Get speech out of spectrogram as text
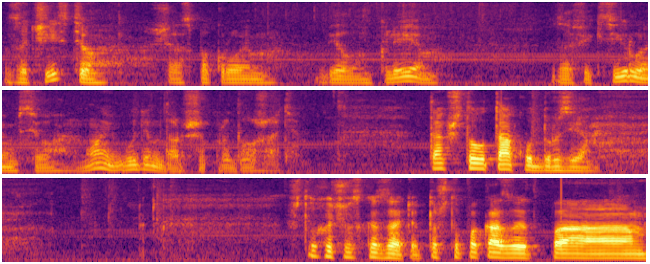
зачистил. Сейчас покроем белым клеем, зафиксируем все, ну и будем дальше продолжать. Так что вот так вот, друзья. Что хочу сказать. Вот то, что показывает по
